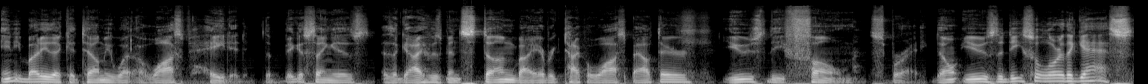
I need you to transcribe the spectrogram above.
anybody that could tell me what a wasp hated. The biggest thing is, as a guy who's been stung by every type of wasp out there, use the foam spray. Don't use the diesel or the gas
